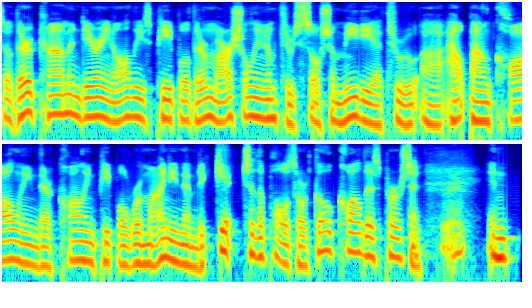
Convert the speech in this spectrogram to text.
So they're commandeering all these people. They're marshaling them through social media, through uh, outbound calling. They're calling people, reminding them to get to the polls or go call this person, right. and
